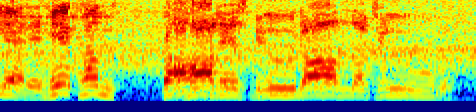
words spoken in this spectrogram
yet. And here comes the hottest dude on the tube.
